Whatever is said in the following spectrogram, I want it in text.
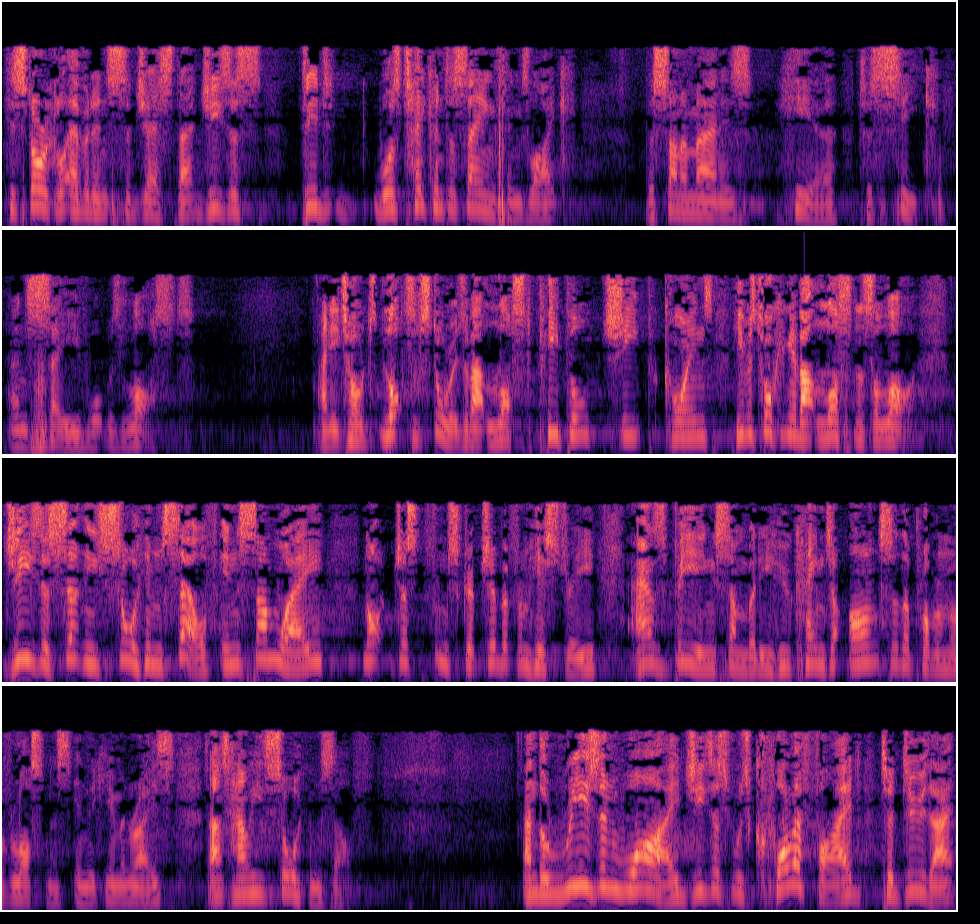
historical evidence suggests that Jesus did, was taken to saying things like, the Son of Man is here to seek and save what was lost. And he told lots of stories about lost people, sheep, coins. He was talking about lostness a lot. Jesus certainly saw himself in some way, not just from scripture, but from history, as being somebody who came to answer the problem of lostness in the human race. That's how he saw himself. And the reason why Jesus was qualified to do that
